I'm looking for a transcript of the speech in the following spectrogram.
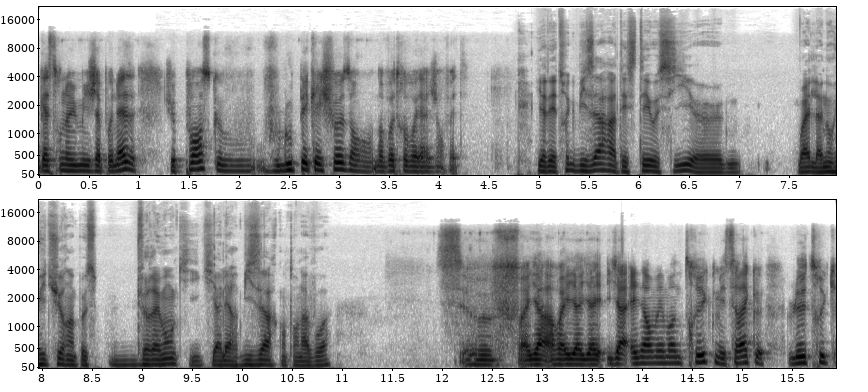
gastronomie japonaise, je pense que vous, vous loupez quelque chose dans votre voyage en fait. Il y a des trucs bizarres à tester aussi. Euh, ouais, de la nourriture un peu vraiment qui, qui a l'air bizarre quand on la voit. Il y, a, énormément de trucs, mais c'est vrai que le truc,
